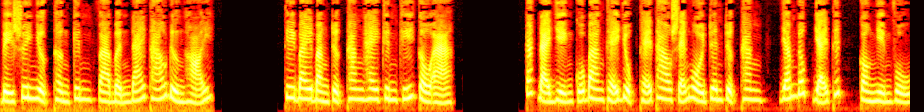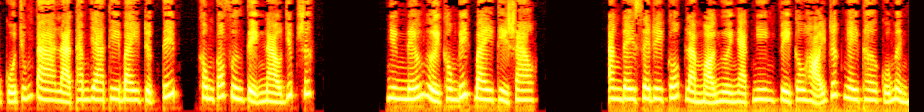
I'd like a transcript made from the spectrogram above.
bị suy nhược thần kinh và bệnh đái tháo đường hỏi. Thi bay bằng trực thăng hay kinh khí cầu ạ? À? Các đại diện của ban thể dục thể thao sẽ ngồi trên trực thăng, giám đốc giải thích, còn nhiệm vụ của chúng ta là tham gia thi bay trực tiếp, không có phương tiện nào giúp sức. Nhưng nếu người không biết bay thì sao? Andrei Serikov làm mọi người ngạc nhiên vì câu hỏi rất ngây thơ của mình.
